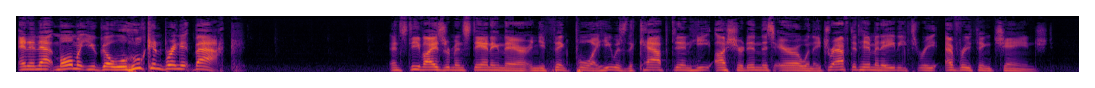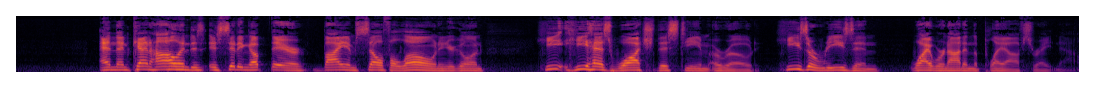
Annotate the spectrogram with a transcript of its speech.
And in that moment, you go, "Well, who can bring it back?" And Steve Yzerman standing there, and you think, "Boy, he was the captain. He ushered in this era when they drafted him in '83. Everything changed." And then Ken Holland is, is sitting up there by himself alone, and you're going, "He he has watched this team erode. He's a reason." Why we're not in the playoffs right now.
